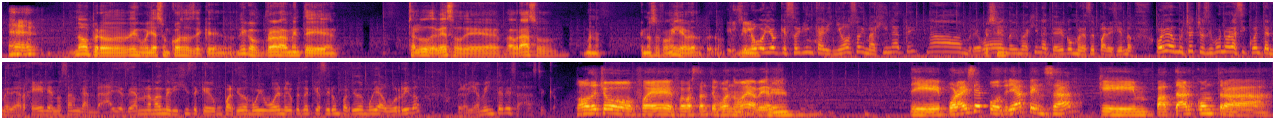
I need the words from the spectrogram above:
no, pero digo, ya son cosas de que, digo, raramente saludo de beso, de abrazo. Bueno, que no soy familia, ¿verdad? Pero, y, luego yo que soy bien cariñoso, imagínate. No, hombre, pues bueno, imagínate yo cómo le estoy pareciendo. Oigan, muchachos, y bueno, ahora sí cuéntenme de Argelia, no sean gandallas. Ya nada más me dijiste que un partido muy bueno. Yo pensé que iba a ser un partido muy aburrido, pero ya me interesaste, cabrón. No, de hecho, fue, fue bastante bueno, ¿eh? A ver. Eh, por ahí se podría pensar que empatar contra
